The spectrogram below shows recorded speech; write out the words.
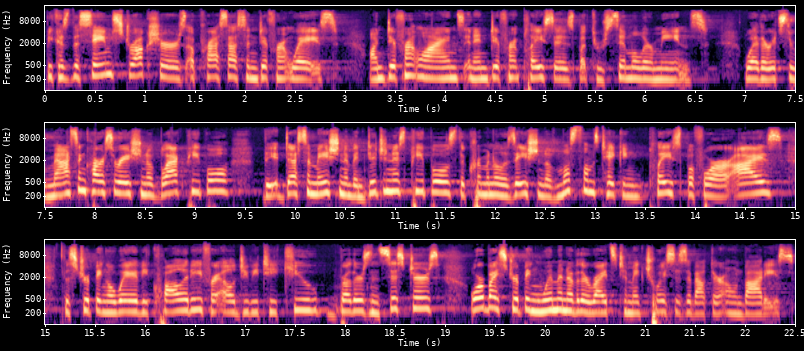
Because the same structures oppress us in different ways, on different lines and in different places, but through similar means. Whether it's through mass incarceration of black people, the decimation of indigenous peoples, the criminalization of Muslims taking place before our eyes, the stripping away of equality for LGBTQ brothers and sisters, or by stripping women of their rights to make choices about their own bodies.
